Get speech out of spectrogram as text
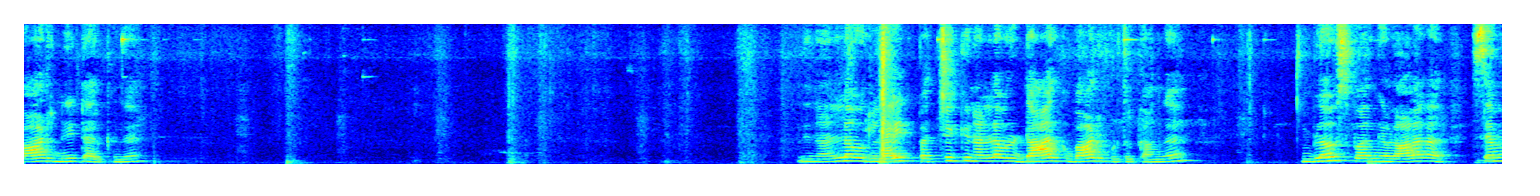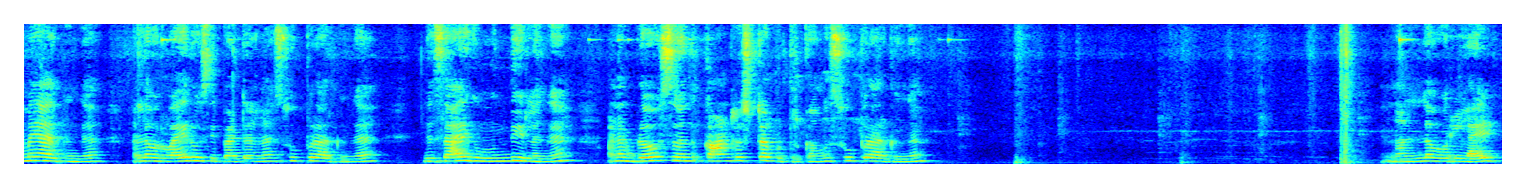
பார்டர் நீட்டாக இருக்குங்க. இது நல்ல ஒரு லைட் பச்சைக்கு நல்ல ஒரு டார்க் பார்டர் கொடுத்துருக்காங்க. ப்ளவுஸ் பாருங்க இவ்வளோ அழகாக செம்மையாக இருக்குங்க. நல்ல ஒரு வைரோசி பேட்டர்ன்லாம் சூப்பராக இருக்குங்க. இந்த சாரிக்கு முந்தி இல்லைங்க. ஆனால் ப்ளவுஸ் வந்து கான்ட்ராஸ்டாக கொடுத்துருக்காங்க. சூப்பராக இருக்குங்க. நல்ல ஒரு லைட்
